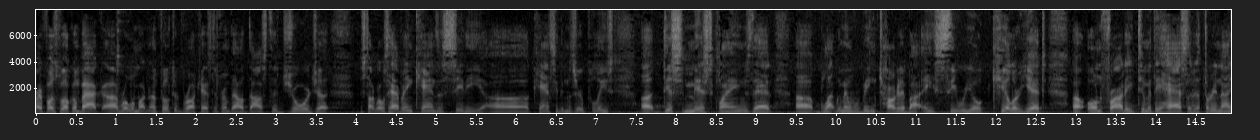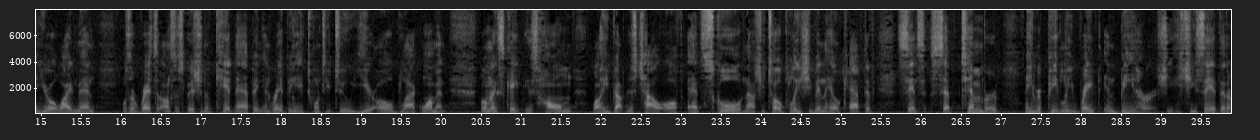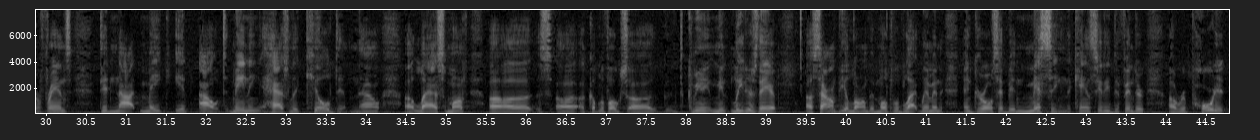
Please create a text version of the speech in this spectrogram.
All right, folks, welcome back. Uh, Roland Martin Unfiltered, broadcasting from Valdosta, Georgia. Let's talk about what's happening in Kansas City. Uh, Kansas City, Missouri police uh, dismissed claims that uh, black women were being targeted by a serial killer. Yet uh, on Friday, Timothy Haslett, a 39 year old white man, was arrested on suspicion of kidnapping and raping a 22 year old black woman. The woman escaped his home while he dropped his child off at school. Now, she told police she'd been held captive since September he repeatedly raped and beat her. She, she said that her friends did not make it out, meaning Haslett killed him. Now, uh, last month, uh, uh, a couple of folks, uh, community leaders there, uh, sound the alarm that multiple black women and girls have been missing. The Kansas City Defender uh, reported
